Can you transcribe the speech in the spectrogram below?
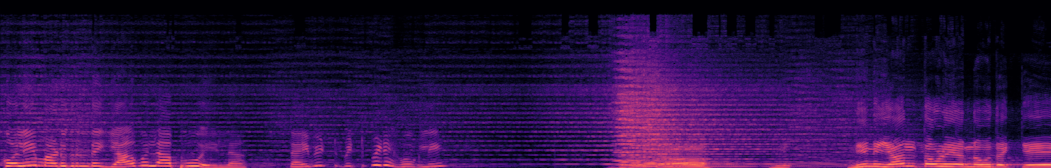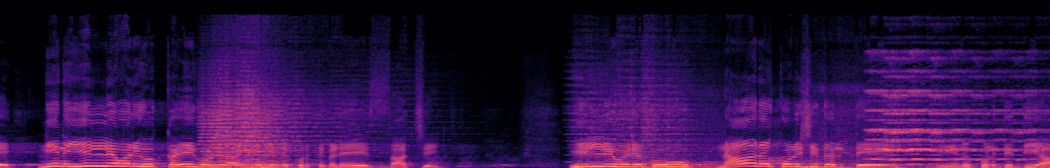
ಕೊಲೆ ಮಾಡೋದ್ರಿಂದ ಯಾವ ಲಾಭವೂ ಇಲ್ಲ. ದಯವಿಟ್ಟು ಬಿಟ್ಬಿಡಿ ಹೋಗ್ಲಿ. ಸರೋಜಾ, ನೀ- ನೀನು ಎಂಥವಳು ಎನ್ನುವುದಕ್ಕೆ ನೀನು ಇಲ್ಲಿವರೆಗೂ ಕೈಗೊಂಡ ನೀನು ಕೃತಿಗಳೇ ಸಾಕ್ಷಿ. ಇಲ್ಲಿವರೆಗೂ ನಾನು ಕುಣಿಸಿದಂತೆ ನೀನು ಕುಣಿದಿದ್ದೀಯಾ?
